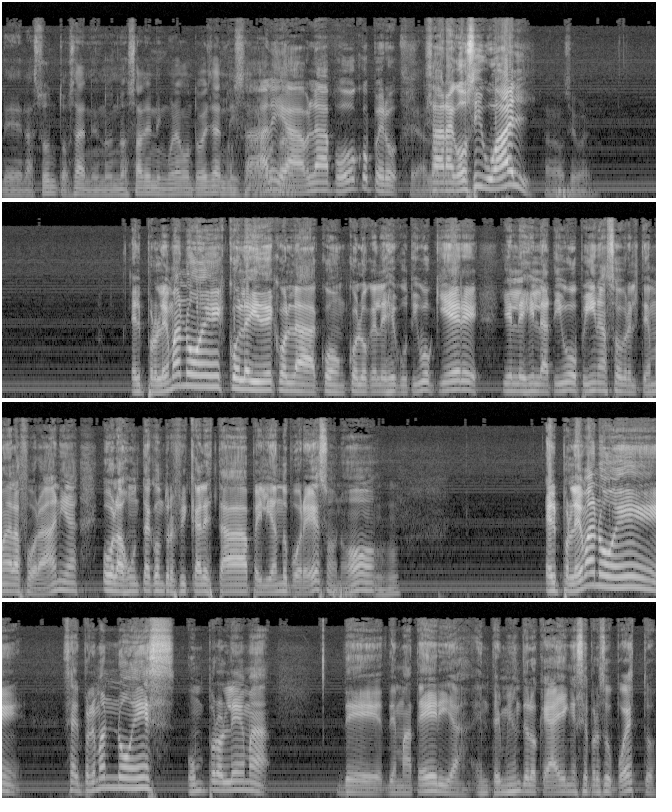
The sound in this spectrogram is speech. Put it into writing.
del asunto. O sea, no, sale ninguna controversia. No ni sale, habla poco, pero Zaragoza igual. El problema no es con la idea, con, la, con, lo que el Ejecutivo quiere y el Legislativo opina sobre el tema de la foránea o la Junta de Control Fiscal está peleando por eso, no. El problema no es, o sea, el problema no es un problema de, de materia en términos de lo que hay en ese presupuesto.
